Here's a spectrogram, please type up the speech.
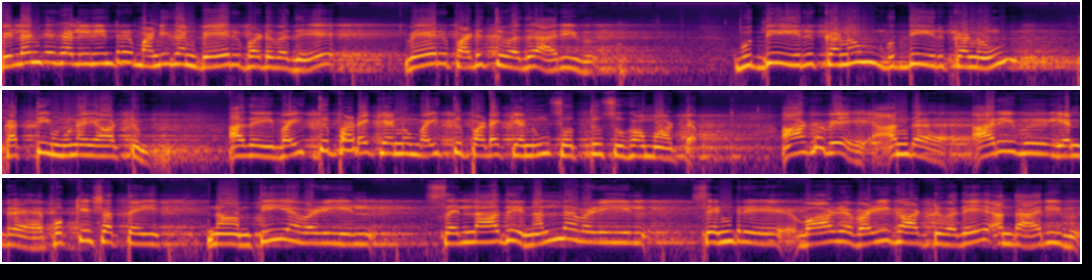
விலங்குகளினின்று மனிதன் வேறுபடுவது வேறுபடுத்துவது அறிவு. புத்தி இருக்கணும் புத்தி இருக்கணும் கத்தி முனையாட்டும். அதை வைத்து படைக்கணும் வைத்து படைக்கணும் சொத்து சுகமாட்டம். ஆகவே அந்த அறிவு என்ற பொக்கிஷத்தை நாம் தீய வழியில் செல்லாது நல்ல வழியில் சென்று வாழ வழிகாட்டுவதே அந்த அறிவு.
